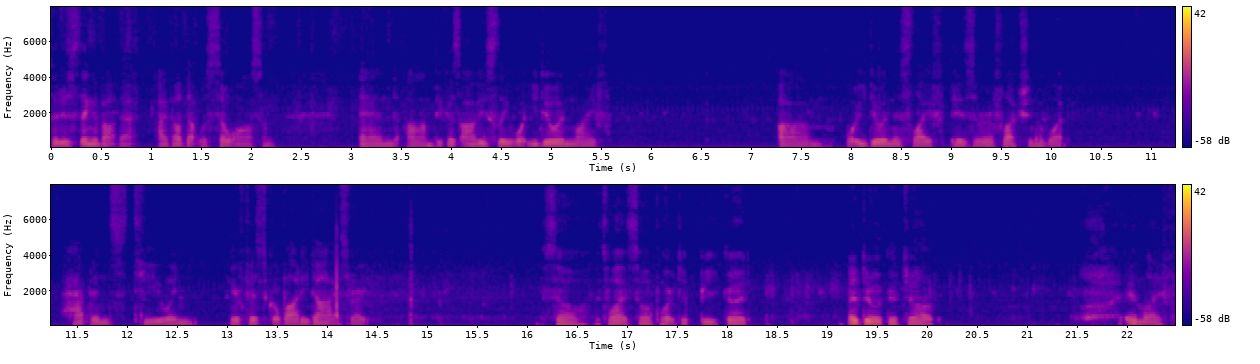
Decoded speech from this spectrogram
So just think about that. I thought that was so awesome. And um, because obviously what you do in life, um, what you do in this life is a reflection of what happens to you when your physical body dies, right? So that's why it's so important to be good and do a good job in life.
